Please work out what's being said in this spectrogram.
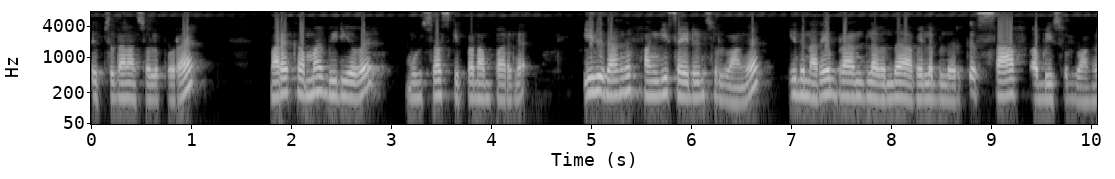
டிப்ஸை தான் நான் சொல்ல போகிறேன் மறக்காமல் வீடியோவை முழுசாக ஸ்கிப் பண்ணாமல் பாருங்கள் இது தாங்க ஃபங்கி சைடுன்னு சொல்லுவாங்க. இது நிறைய பிராண்டில் வந்து அவைலபிள் இருக்குது சாஃப் அப்படின்னு சொல்லுவாங்க.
